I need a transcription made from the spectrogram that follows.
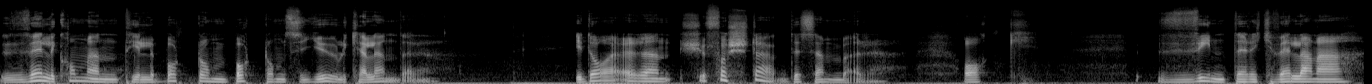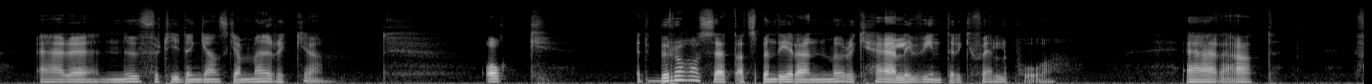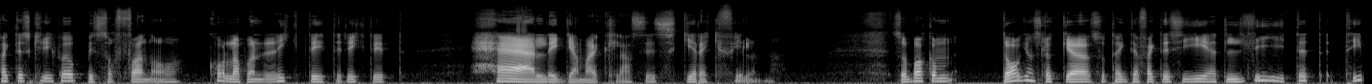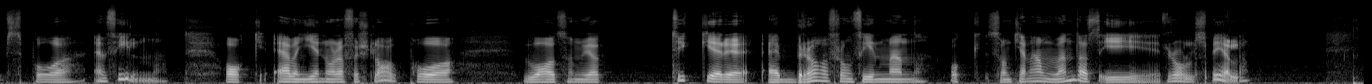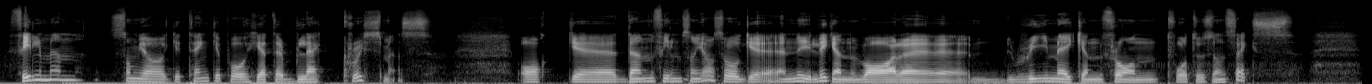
Välkommen till Bortom Bortoms julkalender. Idag är den 21 december och vinterkvällarna är nu för tiden ganska mörka. Och ett bra sätt att spendera en mörk härlig vinterkväll på är att faktiskt krypa upp i soffan och kolla på en riktigt, riktigt härlig gammal klassisk skräckfilm. Så bakom dagens lucka så tänkte jag faktiskt ge ett litet tips på en film och även ge några förslag på vad som jag tycker är bra från filmen och som kan användas i rollspel. Filmen som jag tänker på heter Black Christmas. Och eh, den film som jag såg eh, nyligen var eh, remaken från 2006.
